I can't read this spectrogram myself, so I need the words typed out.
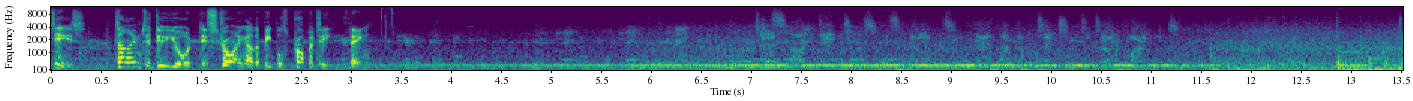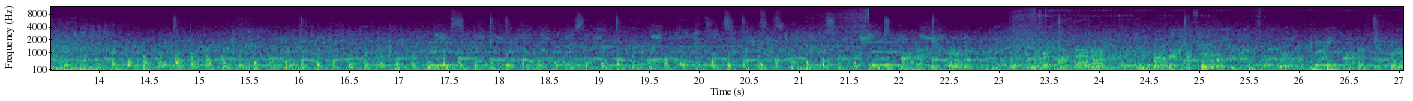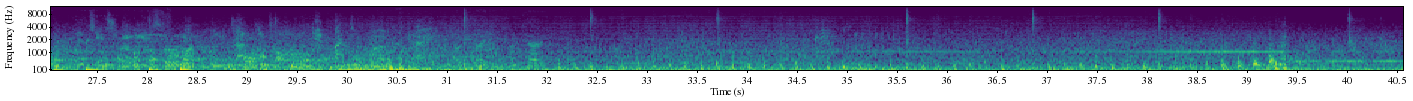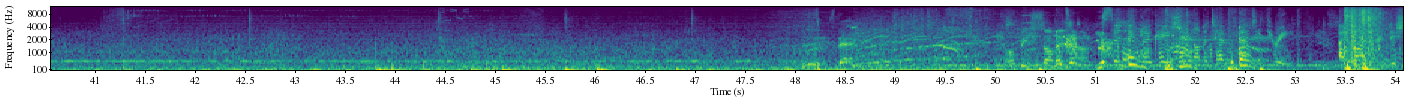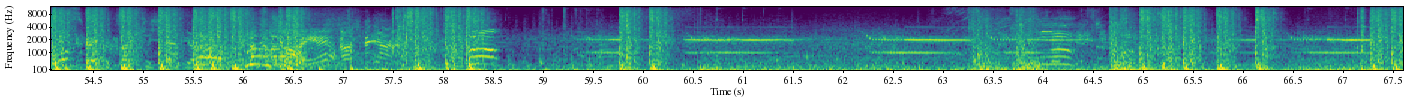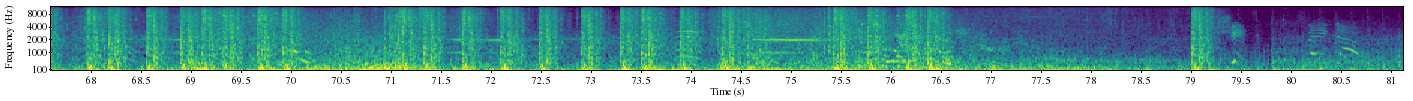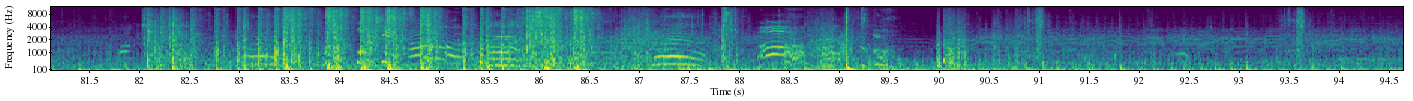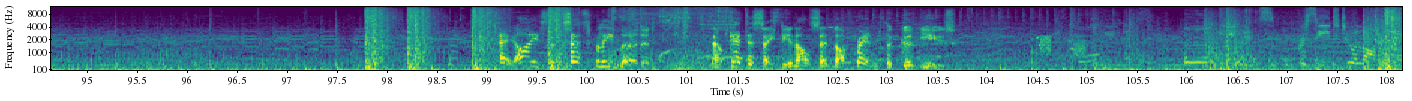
It is. Time to do your destroying other people's property thing. AI successfully murdered. Now get to safety and I'll send our friend the good news. All units. Proceed to alarm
